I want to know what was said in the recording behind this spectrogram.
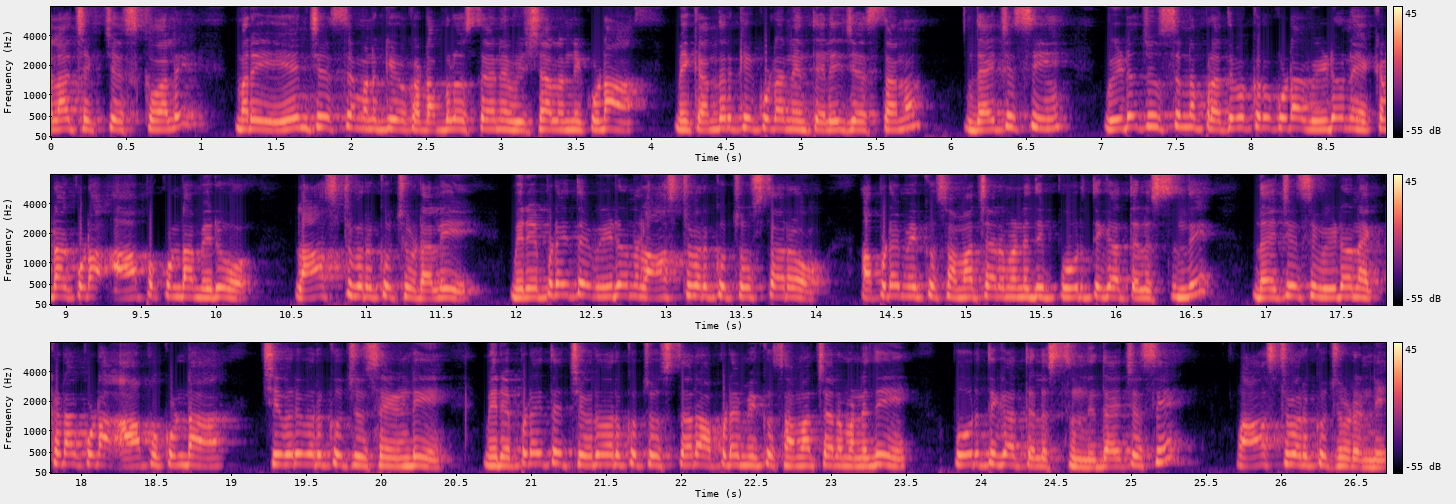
ఎలా చెక్ చేసుకోవాలి? మరి ఏం చేస్తే మనకి ఒక డబ్బులు వస్తాయనే విషయాలన్నీ కూడా మీకు అందరికీ కూడా నేను తెలియజేస్తాను. దయచేసి వీడియో చూస్తున్న ప్రతి ఒక్కరు కూడా వీడియోను ఎక్కడా కూడా ఆపకుండా మీరు లాస్ట్ వరకు చూడాలి. మీరు ఎప్పుడైతే వీడియోను లాస్ట్ వరకు చూస్తారో అప్పుడే మీకు సమాచారం అనేది పూర్తిగా తెలుస్తుంది. దయచేసి వీడియోను ఎక్కడా కూడా ఆపకుండా చివరి వరకు చూసేయండి. మీరు ఎప్పుడైతే చివరి వరకు చూస్తారో అప్పుడే మీకు సమాచారం అనేది పూర్తిగా తెలుస్తుంది. దయచేసి లాస్ట్ వరకు చూడండి.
